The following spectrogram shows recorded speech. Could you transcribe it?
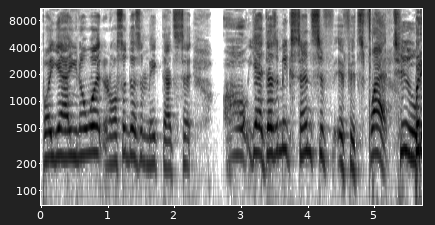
but yeah, you know what? It also doesn't make that sense." Oh, yeah, it doesn't make sense if if it's flat too. But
